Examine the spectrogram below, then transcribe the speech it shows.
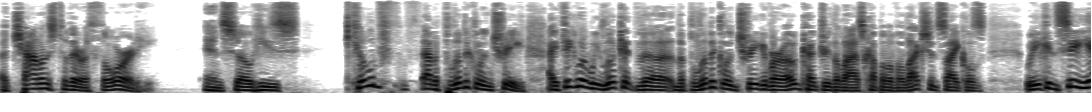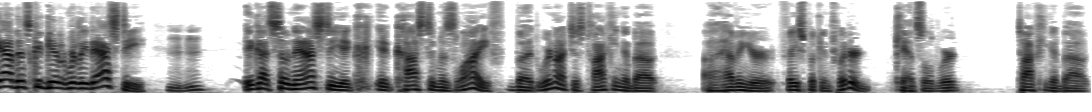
a challenge to their authority. And so he's killed f- out of political intrigue. I think when we look at the, the political intrigue of our own country the last couple of election cycles, we can see, yeah, this could get really nasty. Mm-hmm. It got so nasty, it, it cost him his life. But we're not just talking about uh, having your Facebook and Twitter canceled. We're talking about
